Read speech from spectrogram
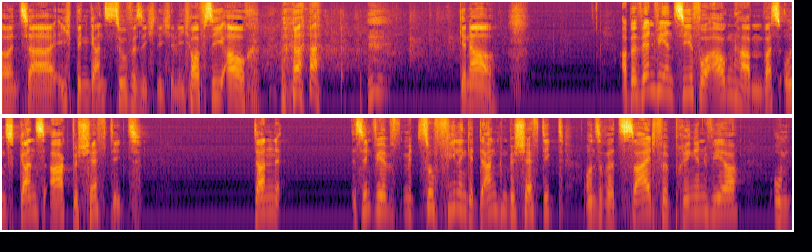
Und äh, ich bin ganz zuversichtlich und ich hoffe, Sie auch. genau. Aber wenn wir ein Ziel vor Augen haben, was uns ganz arg beschäftigt, dann sind wir mit so vielen Gedanken beschäftigt. Unsere Zeit verbringen wir, um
